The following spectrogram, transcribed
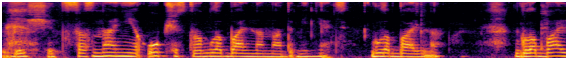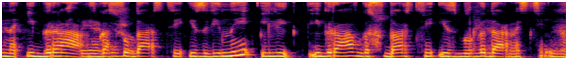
вещи. Сознание общества глобально надо менять. Глобально. Глобально игра в государстве вижу. из вины или игра в государстве из благодарности. Да.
